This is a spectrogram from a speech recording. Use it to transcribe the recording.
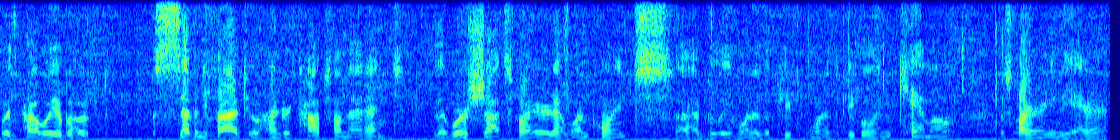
with probably about 75 to 100 cops on that end. There were shots fired at one point. Uh, I believe one of the people, one of the people in camo, was firing in the air.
